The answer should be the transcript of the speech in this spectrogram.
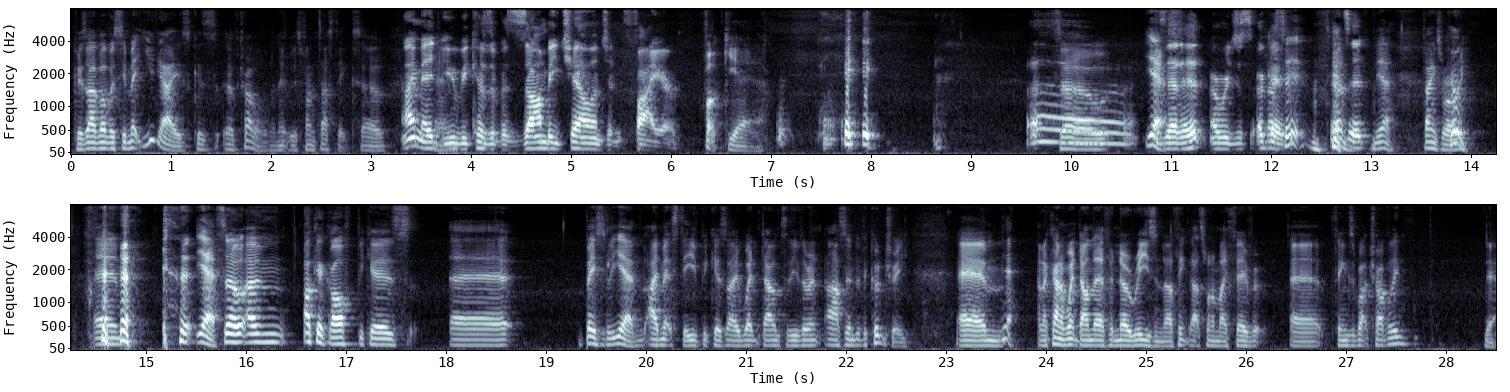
Because I've obviously met you guys because of travel, and it was fantastic. So I met Yeah. you because of a zombie challenge and fire. fuck yeah. Uh, So yeah, Is that it? Or we just. Okay. That's it. That's it. Yeah. Thanks, Rory. Um, yeah. So um, I'll kick off because uh, basically, yeah, I met Steve because I went down to the other arse end of the country. Um, Yeah. And I kind of went down there for no reason. I think that's one of my favourite uh, things about travelling. Yeah.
